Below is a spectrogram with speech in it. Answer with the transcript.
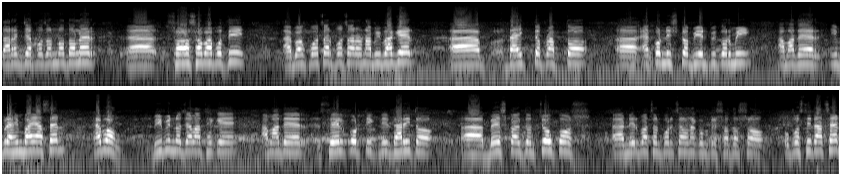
তারেক যে প্রজন্ম দলের সহসভাপতি এবং প্রচার প্রচারণা বিভাগের দায়িত্বপ্রাপ্ত একনিষ্ঠ বিএনপি কর্মী আমাদের ইব্রাহিম ভাই আছেন এবং বিভিন্ন জেলা থেকে আমাদের সেল কর্তৃক নির্ধারিত বেশ কয়েকজন চৌকস নির্বাচন পরিচালনা কমিটির সদস্য উপস্থিত আছেন।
